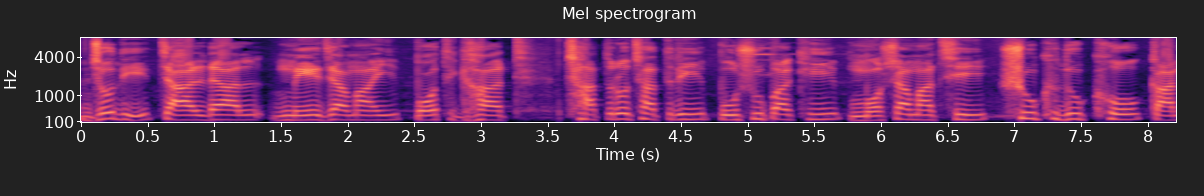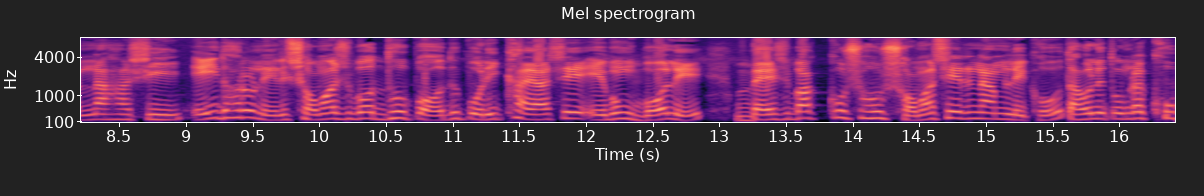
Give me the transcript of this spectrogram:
যদি চাল ডাল মেয়ে জামাই পথঘাট ছাত্রছাত্রী, পশু পাখি, মশা মাছি, সুখ দুঃখ, কান্না হাসি এই ধরনের সমাসবদ্ধ পদ পরীক্ষায় আসে এবং বলে ব্যাসবাক্য সহ সমাসের নাম লেখো, তাহলে তোমরা খুব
